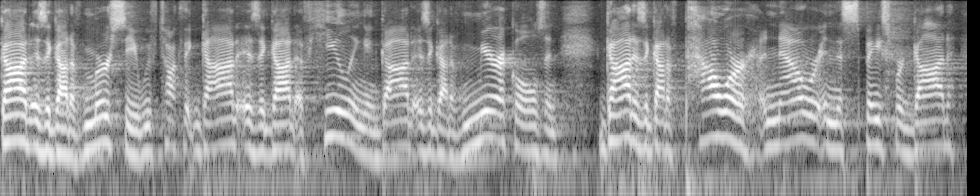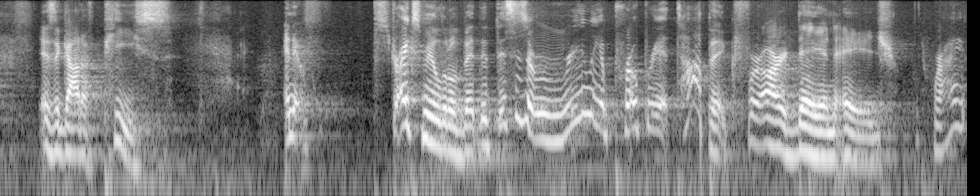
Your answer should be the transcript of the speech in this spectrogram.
God is a God of mercy. We've talked that God is a God of healing and God is a God of miracles and God is a God of power. And now we're in this space where God is a God of peace. And it strikes me a little bit that this is a really appropriate topic for our day and age, right?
